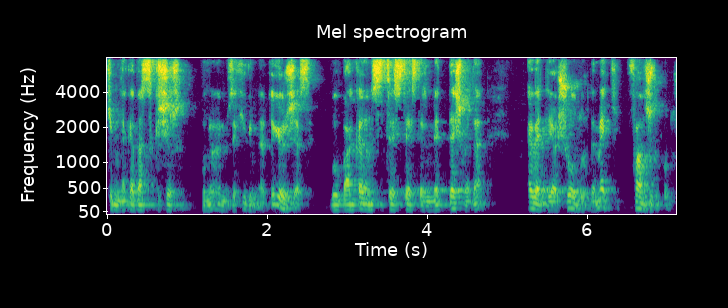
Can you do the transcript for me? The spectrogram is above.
kim ne kadar sıkışır bunu önümüzdeki günlerde göreceğiz. Bu bankanın stres testleri netleşmeden evet ya şu olur demek falcılık olur.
